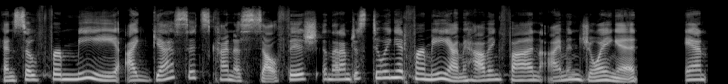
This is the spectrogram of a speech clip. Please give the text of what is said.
And so for me, I guess it's kind of selfish and that I'm just doing it for me. I'm having fun, I'm enjoying it. And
